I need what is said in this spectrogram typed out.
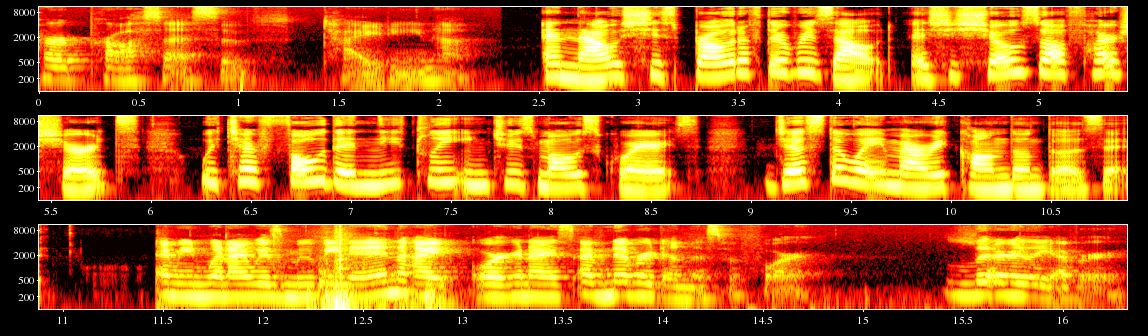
her process of tidying up. And now she's proud of the result as she shows off her shirts, which are folded neatly into small squares, just the way Marie Kondo does it. I mean, when I was moving in, I organized, I've never done this before. Literally ever.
